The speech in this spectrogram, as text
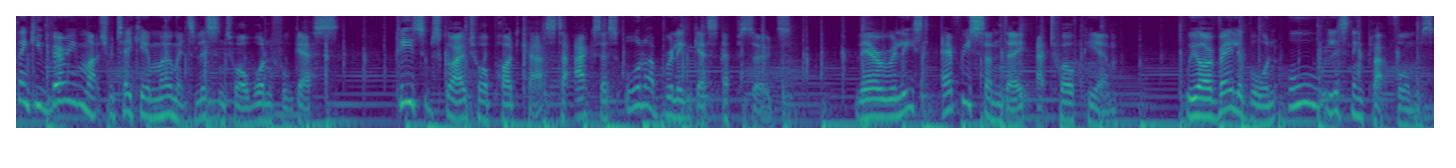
Thank you very much for taking a moment to listen to our wonderful guests. Please subscribe to our podcast to access all our brilliant guest episodes. They are released every Sunday at 12 pm. We are available on all listening platforms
